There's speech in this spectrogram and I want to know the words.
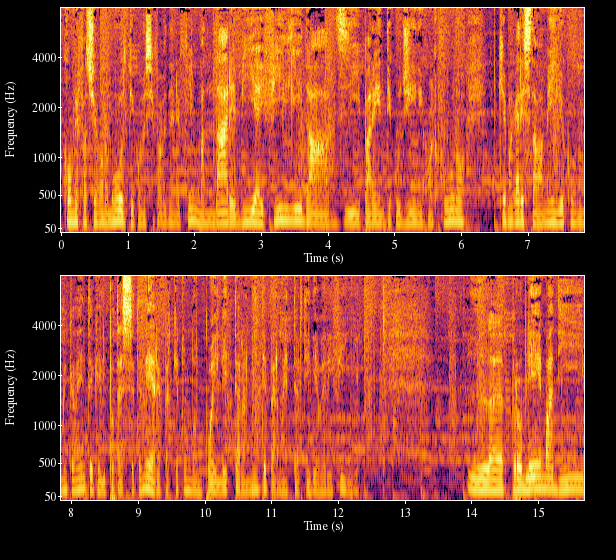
come facevano molti, come si fa vedere nel film, mandare via i figli da zii, parenti, cugini, qualcuno che magari stava meglio economicamente che li potesse tenere, perché tu non puoi letteralmente permetterti di avere i figli. Il problema di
